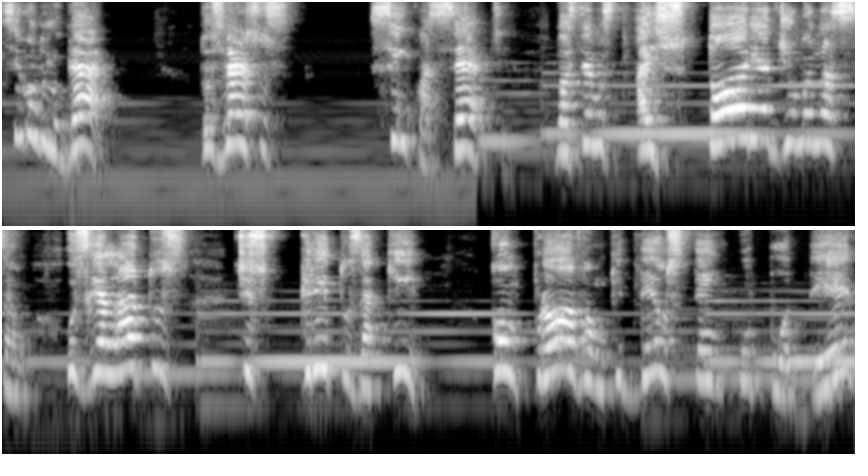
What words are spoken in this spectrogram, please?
Segundo lugar, dos versos 5 a 7, nós temos a história de uma nação. Os relatos descritos aqui comprovam que Deus tem o poder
